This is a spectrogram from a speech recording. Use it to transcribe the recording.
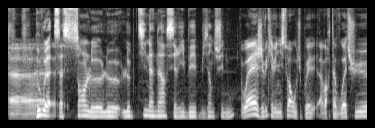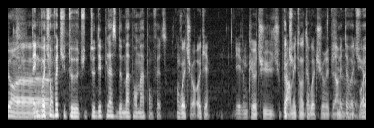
Euh, Donc voilà, ça sent le, le, le petit nanar série B bien de chez nous. Ouais, j'ai vu qu'il y avait une histoire où tu pouvais avoir ta voiture. euh, T'as une voiture, en fait, tu te, tu te déplaces de map en map en fait. En voiture, ok. Et donc euh, tu, tu peux Et armer ton, ta voiture et Tu puis peux armer ta euh, voiture, ouais.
